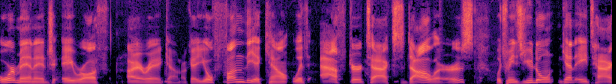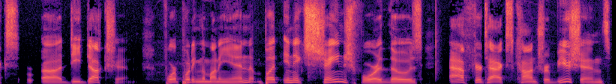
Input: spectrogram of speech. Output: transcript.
or manage a Roth IRA account. Okay. You'll fund the account with after tax dollars, which means you don't get a tax uh, deduction for putting the money in. But in exchange for those after tax contributions,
